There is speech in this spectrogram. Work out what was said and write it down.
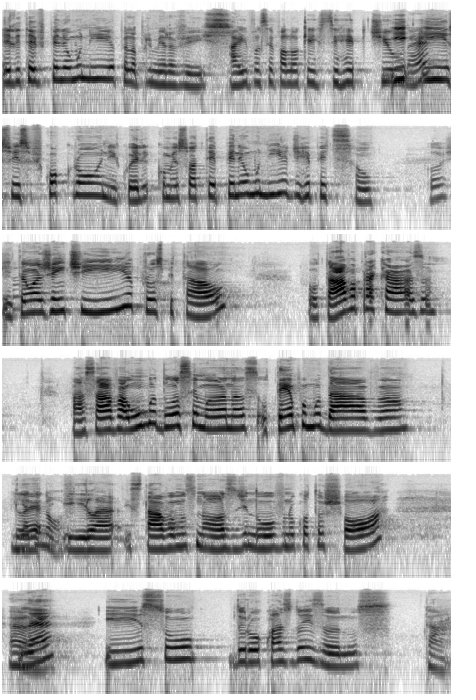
ele teve pneumonia pela primeira vez. Aí você falou que se repetiu, e né? isso, isso ficou crônico. Ele começou a ter pneumonia de repetição. Poxa. Então a gente ia para o hospital, voltava para casa, passava uma, duas semanas, o tempo mudava. Ia lá- novo. E lá estávamos nós de novo no Cotoxó, Ah, né? E isso durou quase dois anos. Tá.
